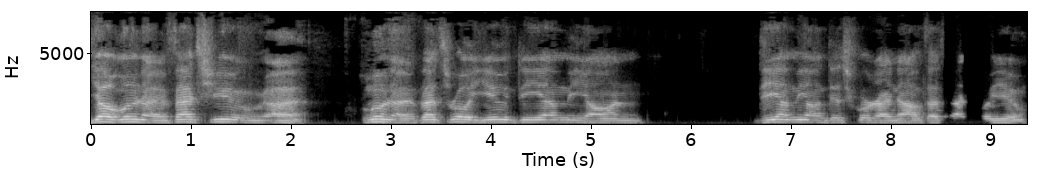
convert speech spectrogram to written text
Yo, Luna, if that's you, uh, Luna, if that's really you, DM me on, DM me on Discord right now if that's actually you.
